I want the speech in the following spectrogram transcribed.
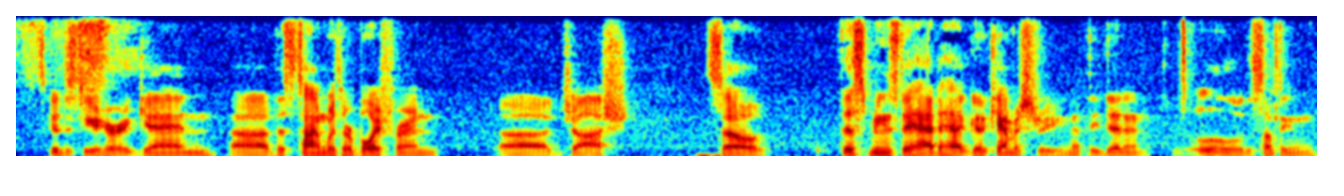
it's good to see her again. Uh, this time with her boyfriend, uh, Josh. So this means they had to have good chemistry, and if they didn't, oh, something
